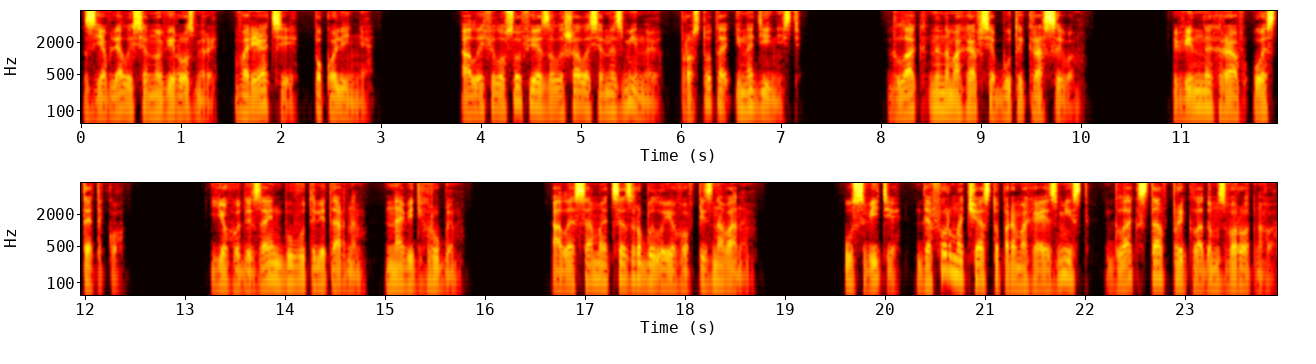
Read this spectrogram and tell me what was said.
З'являлися нові розміри, варіації, покоління. Але філософія залишалася незмінною простота і надійність. ГЛАК не намагався бути красивим. Він не грав у естетику. Його дизайн був утилітарним, навіть грубим. Але саме це зробило його впізнаваним. У світі, де форма часто перемагає зміст, Глак став прикладом зворотного.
